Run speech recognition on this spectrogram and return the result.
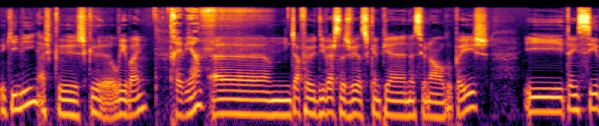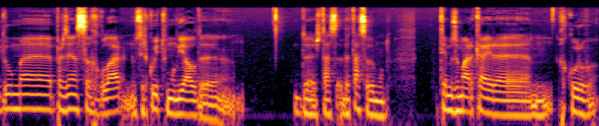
Guilly, acho que li bem. Très bien. Uh, já foi diversas vezes campeã nacional do país e tem sido uma presença regular no circuito mundial de, de taça, da Taça do Mundo temos uma arqueira hum, recurvo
